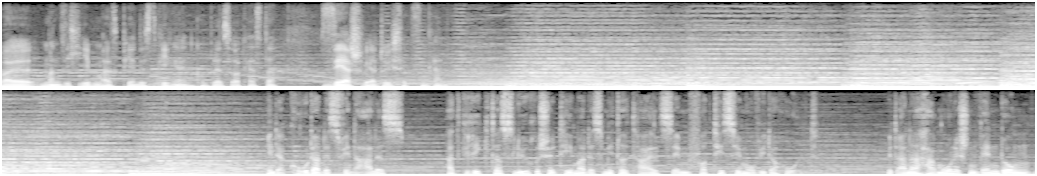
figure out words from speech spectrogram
weil man sich eben als Pianist gegen ein komplettes Orchester sehr schwer durchsetzen kann. In der Coda des Finales hat Grieg das lyrische Thema des Mittelteils im Fortissimo wiederholt. Mit einer harmonischen Wendung,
